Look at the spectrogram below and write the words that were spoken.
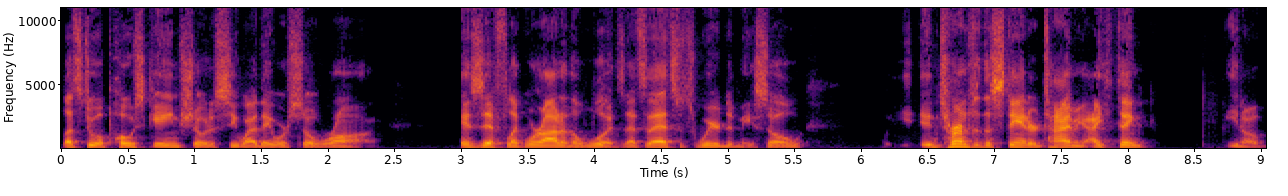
let's do a post game show to see why they were so wrong, as if like we're out of the woods. That's that's what's weird to me. So, in terms of the standard timing, I think you know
